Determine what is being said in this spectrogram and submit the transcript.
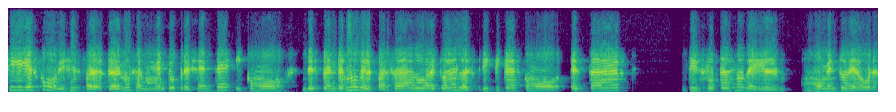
sí, es como dices, para traernos al momento presente y como desprendernos del pasado, de todas las críticas, como estar disfrutando del momento de ahora.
